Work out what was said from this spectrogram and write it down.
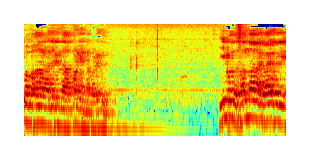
ಶುಂಭ ಮಹಾರಾಜರಿಂದ ಅಪ್ಪಣೆಯನ್ನು ಪಡೆದು ಈ ಒಂದು ಸಂಧಾನ ಕಾರ್ಯದಲ್ಲಿ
